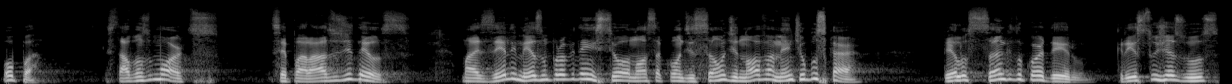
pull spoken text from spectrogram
Opa, estávamos mortos, separados de Deus, mas Ele mesmo providenciou a nossa condição de novamente o buscar. pelo sangue do Cordeiro, Cristo Jesus,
